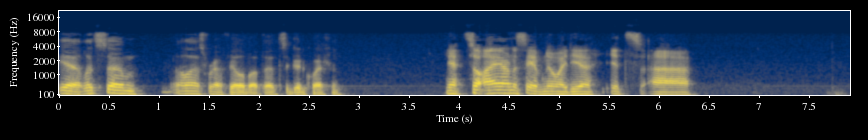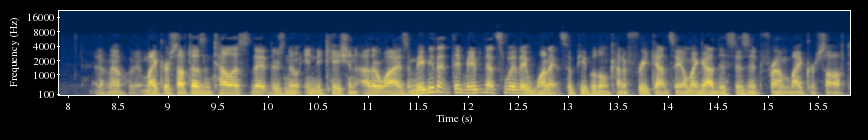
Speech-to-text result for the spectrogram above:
Yeah, let's. Um, I'll ask Rafael about that. It's a good question. Yeah. So I honestly have no idea. It's. Uh, I don't know. Microsoft doesn't tell us that there's no indication otherwise, and maybe that maybe that's the way they want it, so people don't kind of freak out and say, "Oh my God, this isn't from Microsoft."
